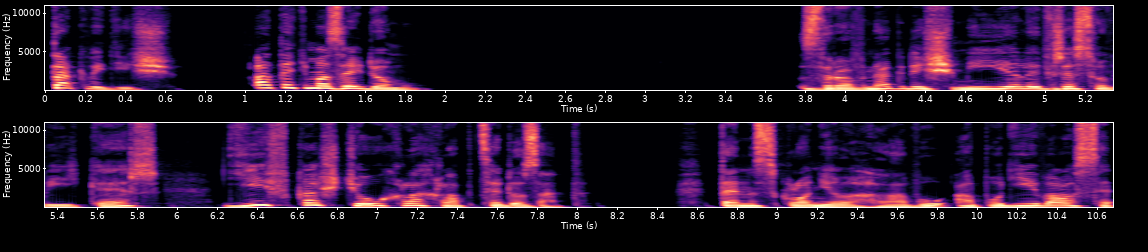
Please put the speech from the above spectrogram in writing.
Tak vidíš. A teď mazej domů. Zrovna když míjeli vřesový keř, dívka šťouchla chlapce dozad. Ten sklonil hlavu a podíval se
